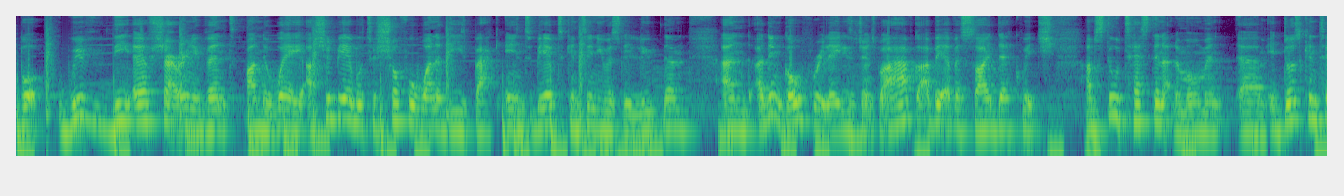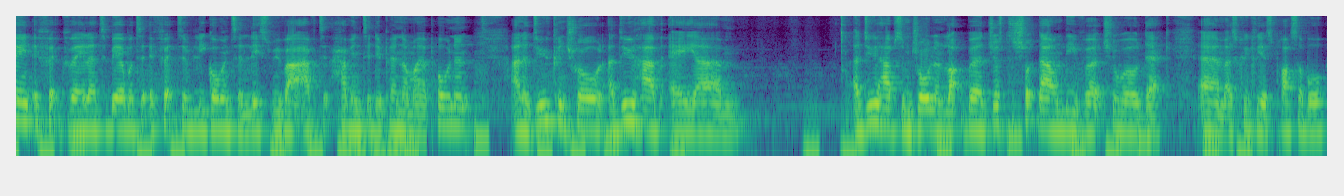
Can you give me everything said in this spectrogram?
But with the earth shattering event underway, I should be able to shuffle one of these back in to be able to continuously loop them. And I didn't go for it, ladies and gents, but I have got a bit of a side deck which I'm still testing at the moment. Um, it does contain Effect Veiler to be able to effectively go into lists without having to depend on my opponent. And I do control, I do have a um, I do have some Droll Lockbird just to shut down the virtual world deck um, as quickly as possible.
